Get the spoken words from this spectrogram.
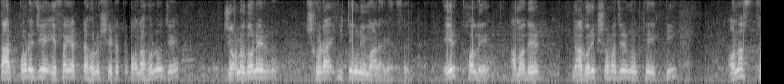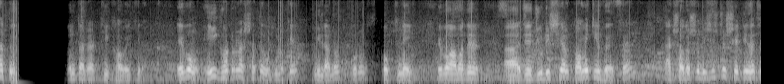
তারপরে যে এফআইআরটা হলো, সেটাতে বলা হলো যে জনগণের ছোড়া ইটে উনি মারা গেছেন। এর ফলে আমাদের নাগরিক সমাজের মধ্যে একটি অনাস্থা তৈরি ঠিক হবে কিনা। এবং এই ঘটনার সাথে ওগুলোকে মিলানোর কোনো স্কোপ নেই। এবং আমাদের যে জুডিশিয়াল কমিটি হয়েছে, এক সদস্য বিশিষ্ট, সেটি হয়েছে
